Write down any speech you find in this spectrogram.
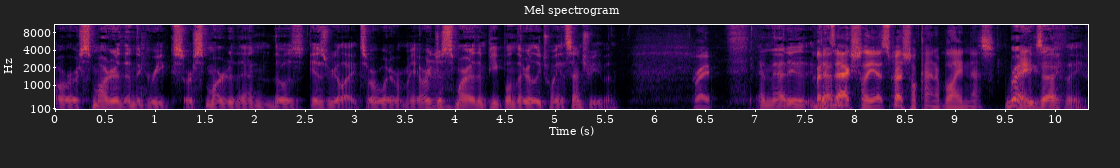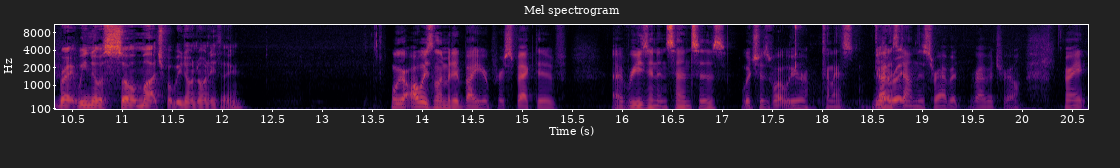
or smarter than the Greeks or smarter than those Israelites or whatever it may, or just Mm. smarter than people in the early 20th century even. right? And that is, But that, it's actually a special kind of blindness, right, exactly, right. We know so much, but we don't know anything. We're always limited by your perspective, uh, reason, and senses, which is what we were kind of got Yeah, us right. down this rabbit rabbit trail, right?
